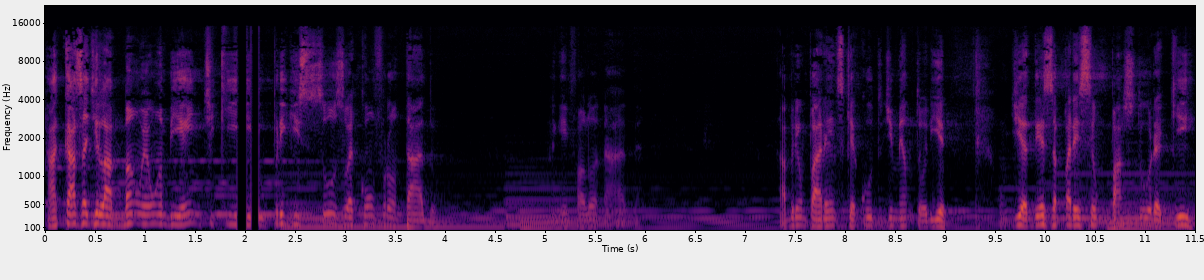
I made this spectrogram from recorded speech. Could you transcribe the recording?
A casa de Labão é um ambiente que preguiçoso é confrontado. Ninguém falou nada. Abri um parênteses que é culto de mentoria. Um dia desses apareceu um pastor aqui.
